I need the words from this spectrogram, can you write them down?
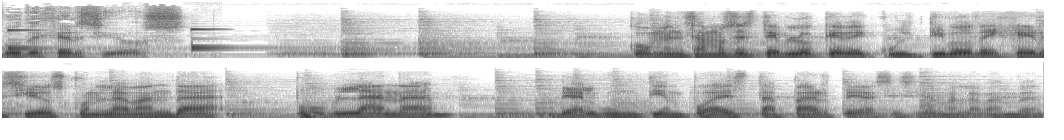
De ejercicios. Comenzamos este bloque de cultivo de ejercios con la banda poblana de algún tiempo a esta parte, así se llama la banda,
